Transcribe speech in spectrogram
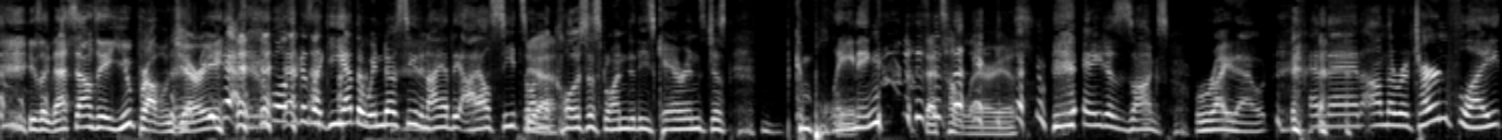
He's like, that sounds like a you problem, Jerry. yeah. Well, it's because like he had the window seat and I had the aisle seat, so I'm the closest one to these Karens just complaining. That's hilarious. and he just zonks right out. And then on the return flight,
